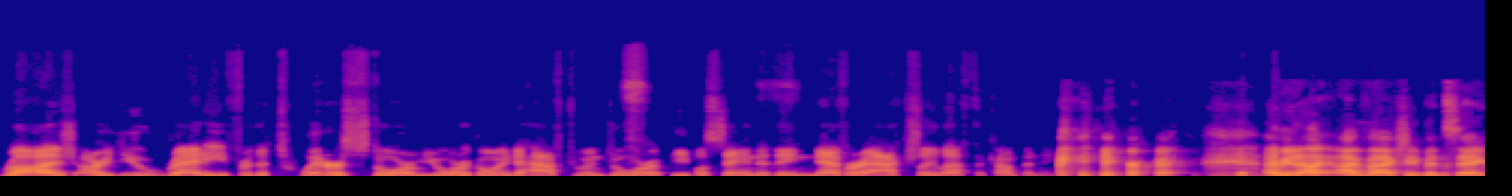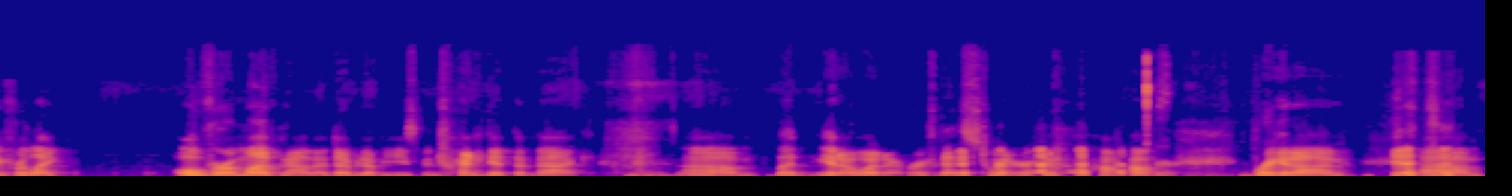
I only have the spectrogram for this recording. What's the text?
Raj, are you ready for the Twitter storm you're going to have to endure of people saying that they never actually left the company? right. I mean, I, have actually been saying for like over a month now that WWE's been trying to get them back. Um, but you know, whatever. That's Twitter. Bring it on. Um,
